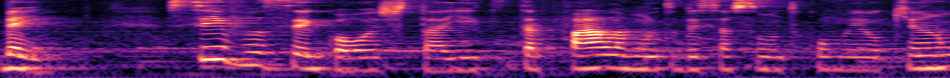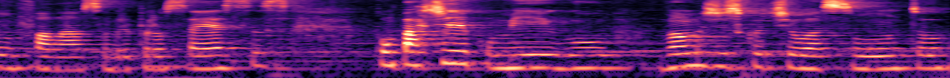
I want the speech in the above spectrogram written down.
Bem, se você gosta e fala muito desse assunto como eu, que amo falar sobre processos, Compartilhe comigo, vamos discutir o assunto,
